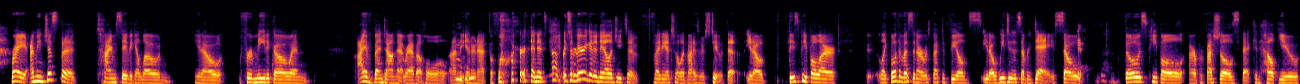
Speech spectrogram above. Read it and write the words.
right. I mean, just the time saving alone, you know, for me to go and I have been down that rabbit hole on mm-hmm. the internet before and it's yeah, it's sure. a very good analogy to financial advisors too that you know these people are like both of us in our respective fields you know we do this every day. So those people are professionals that can help you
